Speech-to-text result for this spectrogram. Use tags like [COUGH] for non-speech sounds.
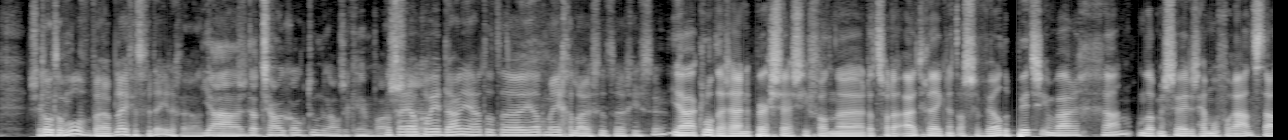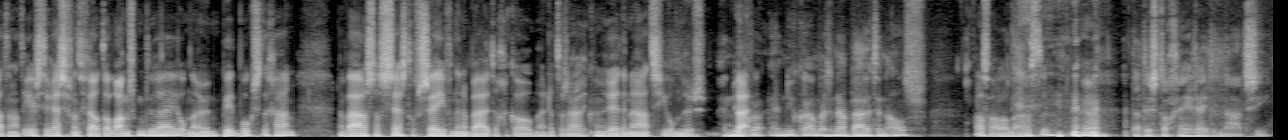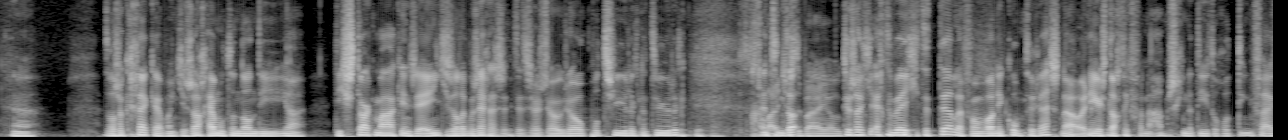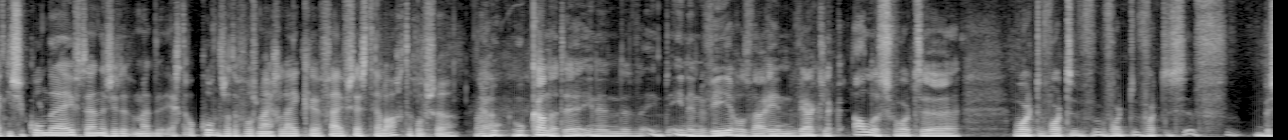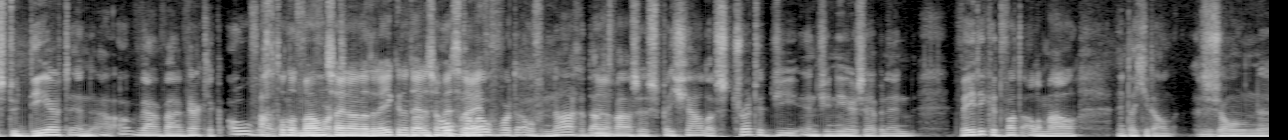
Toto Wolf uh, bleef het verdedigen. Ja, trouwens. dat zou ik ook doen als ik hem was. Wat zei je ook alweer, Daan? Je had, dat, uh, je had meegeluisterd uh, gisteren. Ja, klopt. Hij zei in de perssessie van, uh, dat ze hadden uitgerekend als ze wel de pits in waren gegaan, omdat Mercedes helemaal vooraan staat en had eerst de rest van het veld al langs moeten rijden om naar hun pitbox te gaan, dan waren ze als zesde of zevende naar buiten gekomen. En dat was eigenlijk hun redenatie om dus... En nu, en nu kwamen ze naar buiten als? Als allerlaatste. [LAUGHS] ja. Dat is toch geen redenatie? Ja. Het was ook gek, hè, want je zag Hamilton dan die... Ja, die start maken in zijn eentje, zal ik maar zeggen. Het is sowieso potsierlijk natuurlijk. [LAUGHS] Ja. En toen, erbij ook. toen zat je echt een beetje te tellen van wanneer komt de rest nou. En eerst dacht ik van nou, misschien dat hij toch wel 10, 15 seconden heeft. En dan zit het, maar echt ook kon zat er volgens mij gelijk uh, 5, 6 tellen achter of zo. Maar ja. hoe, hoe kan het hè? In, een, in, in een wereld waarin werkelijk alles wordt... Uh, wordt, wordt, wordt, wordt bestudeerd en uh, waar, waar werkelijk overal 800 man wordt, zijn aan het rekenen tijdens een wedstrijd. over wordt over nagedacht ja. waar ze speciale strategy engineers hebben en weet ik het wat allemaal. En dat je dan zo'n uh,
